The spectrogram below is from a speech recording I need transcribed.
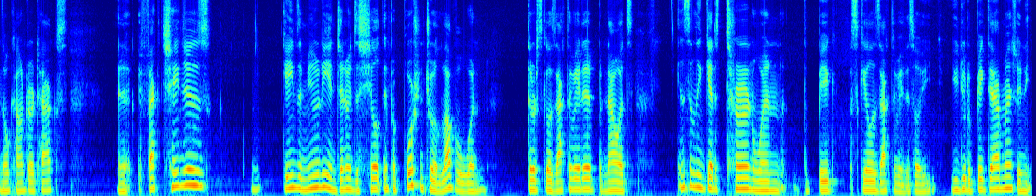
no counter attacks. And effect changes gains immunity and generates a shield in proportion to a level when third skill is activated, but now it's instantly gets turn when the big skill is activated. So you, do the big damage and you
